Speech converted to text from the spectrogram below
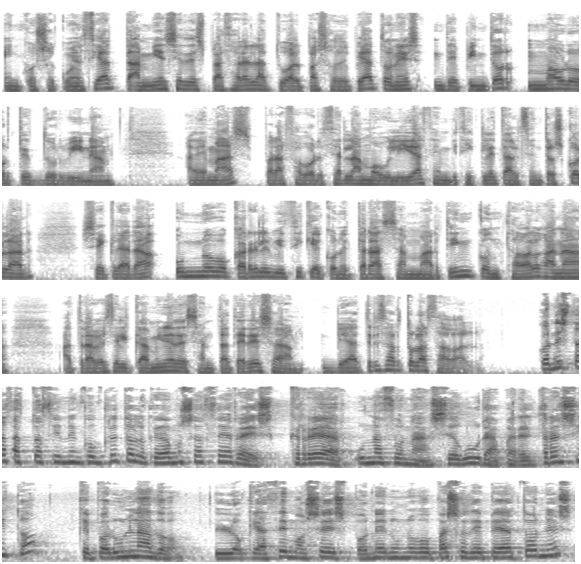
En consecuencia, también se desplazará el actual paso de peatones de pintor Mauro Ortez de Urbina. Además, para favorecer la movilidad en bicicleta al centro escolar, se creará un nuevo carril bici que conectará San Martín con Zabalgana a través del camino de Santa Teresa. Beatriz Artola Zabal. Con esta actuación en concreto lo que vamos a hacer es crear una zona segura para el tránsito, que por un lado lo que hacemos es poner un nuevo paso de peatones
